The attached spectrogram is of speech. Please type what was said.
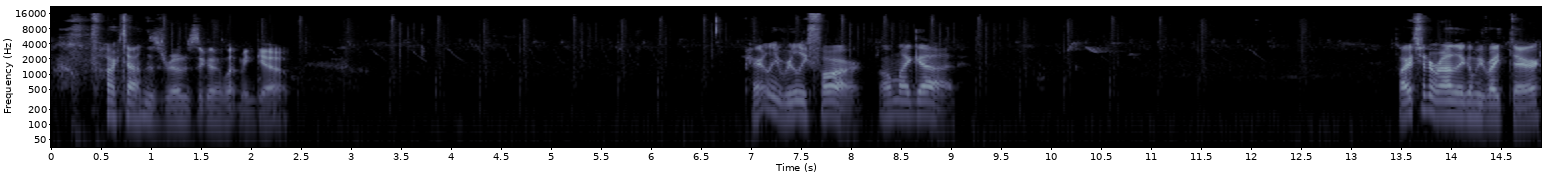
How far down this road is it going to let me go? Apparently really far. Oh my god. If I turn around, they're gonna be right there.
